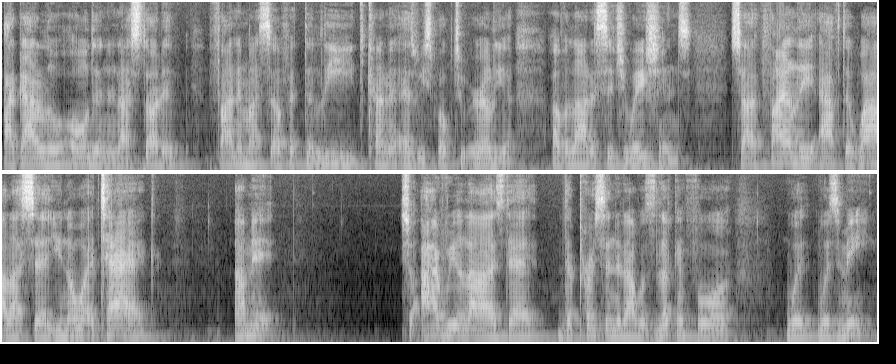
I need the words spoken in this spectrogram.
I got a little older, and I started finding myself at the lead, kind of as we spoke to earlier, of a lot of situations. So I finally, after a while, I said, you know what, tag, I'm it. So I realized that the person that I was looking for was, was me,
